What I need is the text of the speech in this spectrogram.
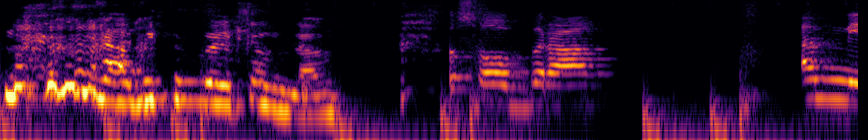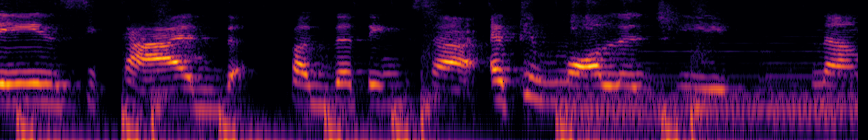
sinabi ko welcome lang. sobrang amazed si Cad pagdating sa etymology ng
